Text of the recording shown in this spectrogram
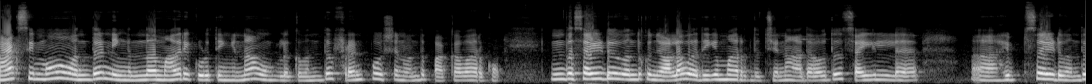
மேக்ஸிமம் வந்து நீங்கள் இந்த மாதிரி கொடுத்தீங்கன்னா உங்களுக்கு வந்து ஃப்ரண்ட் போர்ஷன் வந்து பக்கவாக இருக்கும். இந்த சைடு வந்து கொஞ்சம் அளவு அதிகமாக இருந்துச்சுன்னா அதாவது சைடில் ஹிப் சைடு வந்து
